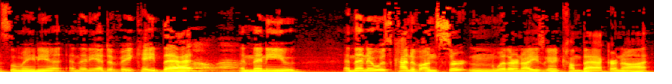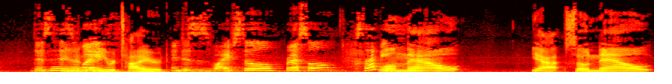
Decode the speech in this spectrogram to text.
WrestleMania, and then he had to vacate that, Oh, wow. and then he, and then it was kind of uncertain whether or not he was going to come back or not, Does his and wife then he retired. and does his wife still wrestle? 'Cause that'd be Well, cool. now, yeah, so now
